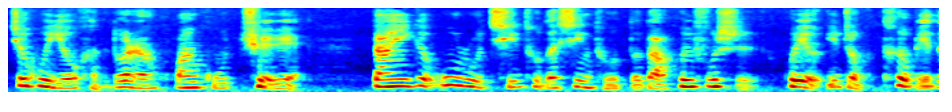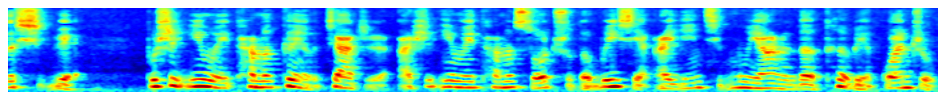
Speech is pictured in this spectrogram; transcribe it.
就会有很多人欢呼雀跃；当一个误入歧途的信徒得到恢复时，会有一种特别的喜悦，不是因为他们更有价值，而是因为他们所处的危险而引起牧羊人的特别关注。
